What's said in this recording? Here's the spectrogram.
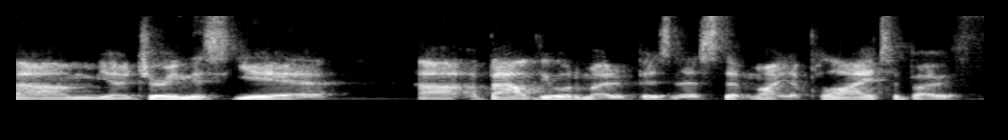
um, you know, during this year uh, about the automotive business that might apply to both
